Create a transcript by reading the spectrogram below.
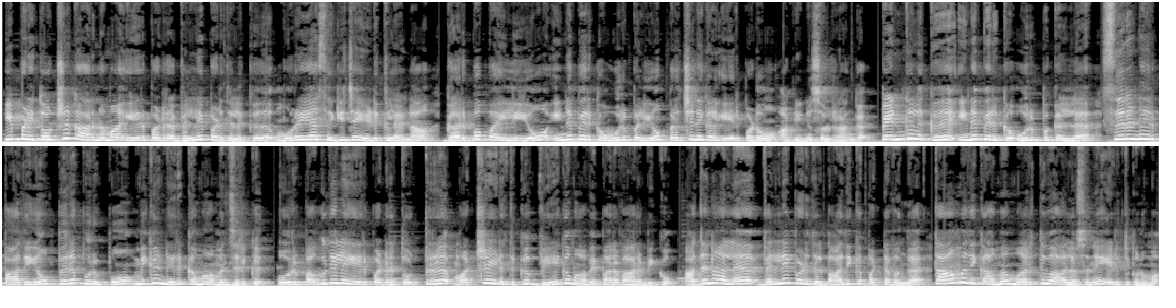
இப்படி தொற்று காரணமா ஏற்படுற வெள்ளைப்படுதலுக்கு முறையா சிகிச்சை எடுக்கலைன்னா கர்ப்பப்பையிலையும் இனப்பெருக்க உறுப்புலையும் பிரச்சனைகள் ஏற்படும் அப்படின்னு சொல்றாங்க. பெண்களுக்கு இனப்பெருக்க உறுப்புகள்ல சிறுநீர் பாதையும் பிறப்புறுப்பும் மிக நெருக்கமா அமைஞ்சிருக்கு. ஒரு பகுதியில ஏற்படுற தொற்று மற்ற இடத்துக்கு வேகமாவே பரவ ஆரம்பிக்கும். அதனால வெள்ளைப்படுதல் பாதிக்கப்பட்டவங்க தாமதிக்காம மருத்துவ ஆலோசனை எடுத்துக்கணுமா?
